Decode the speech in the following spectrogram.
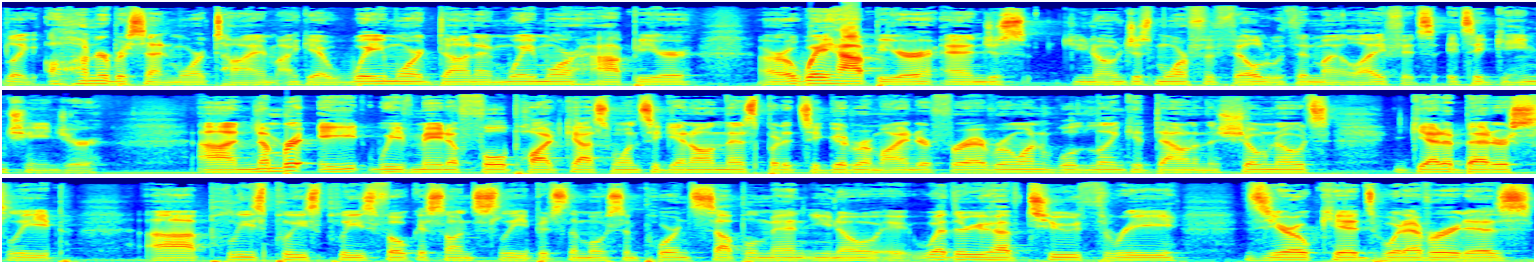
like 100% more time. I get way more done. I'm way more happier or way happier and just, you know, just more fulfilled within my life. It's it's a game changer. Uh, number eight, we've made a full podcast once again on this, but it's a good reminder for everyone. We'll link it down in the show notes. Get a better sleep. Uh, please, please, please focus on sleep. It's the most important supplement. You know, it, whether you have two, three, zero kids, whatever it is,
